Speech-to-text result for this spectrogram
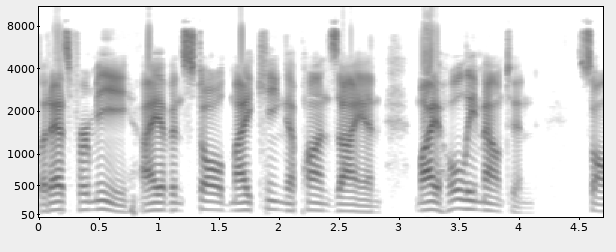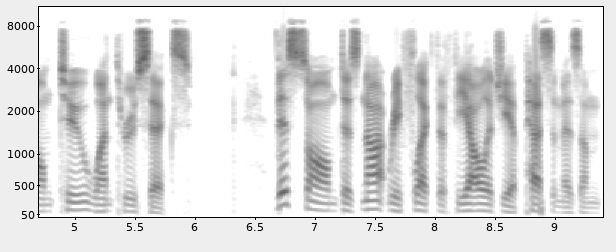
But as for me, I have installed my king upon Zion, my holy mountain. Psalm 2 1 through 6. This psalm does not reflect the theology of pessimism.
